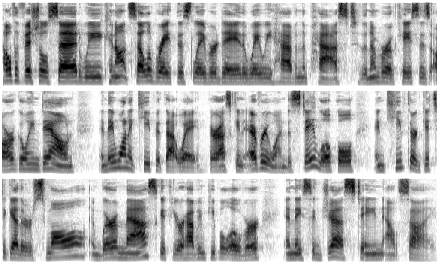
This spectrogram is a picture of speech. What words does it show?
Health officials said we cannot celebrate this Labor Day the way we have in the past. The number of cases are going down, and they want to keep it that way. They're asking everyone to stay local and keep their get togethers small and wear a mask if you're having people over, and they suggest staying outside.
